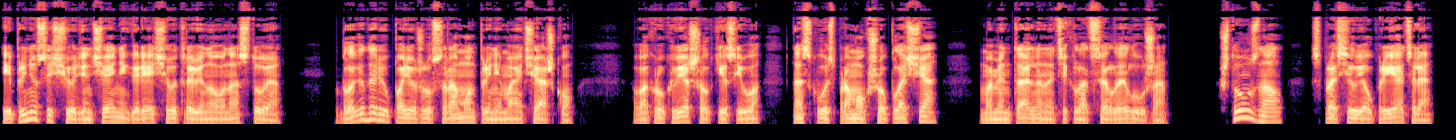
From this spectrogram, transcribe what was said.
и принес еще один чайник горячего травяного настоя. «Благодарю», — поежился Рамон, принимая чашку. Вокруг вешалки с его насквозь промокшего плаща моментально натекла целая лужа. «Что узнал?» — спросил я у приятеля,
